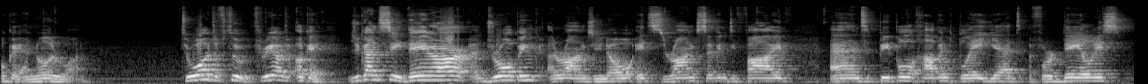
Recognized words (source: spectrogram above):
Okay, another one. Two out of two, three out of, okay, you can see they are dropping ranks, you know, it's rank 75 and people haven't played yet for dailies.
